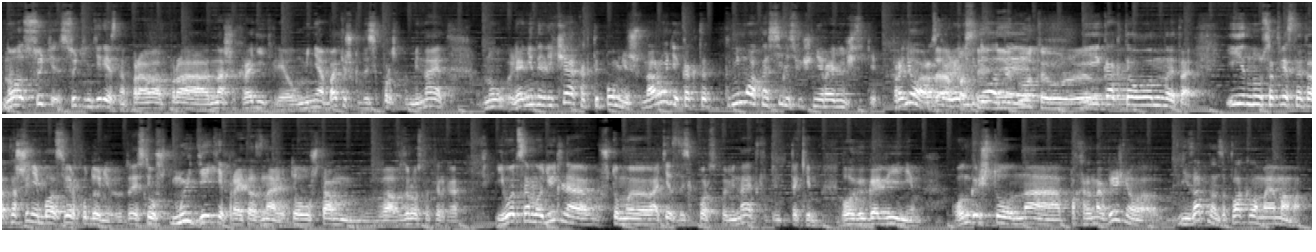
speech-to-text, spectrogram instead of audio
Но суть, суть интересна про, про наших родителей. У меня батюшка до сих пор вспоминает, ну, Леонида Ильича, как ты помнишь, в народе как-то к нему относились очень иронически. Про него рассказывали последние анекдоты, годы уже- и как-то он это... И, ну, соответственно, это отношение было сверху донизу. То есть, если уж мы, дети, про это знали, то уж там во взрослых верхах. И вот самое удивительное, что мой отец до сих пор вспоминает каким-то таким благоговением. Он говорит, что на похоронах Брежнева внезапно заплакала моя мама.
